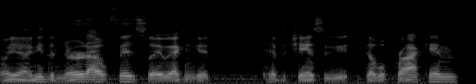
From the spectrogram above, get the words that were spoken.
Oh yeah, I need the nerd outfit so that way I can get have the chance to get double procking.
